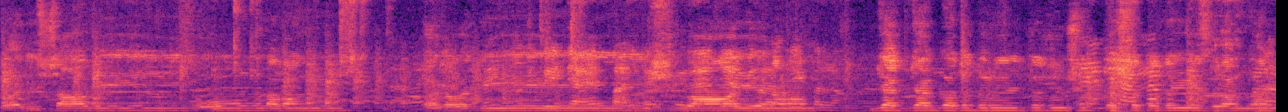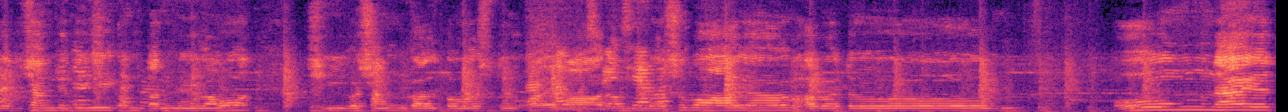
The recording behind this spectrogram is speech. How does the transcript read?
করিষ্যামি ওম নমঃ। ভগবতী শিবায় নমঃ যজ্জাগত দুরিত দুশুদ্ধস্য ততৈ ধরঙ্গং যতি সংযতিকং তন্মে মম শিব সংকল্পমস্তু অয়মারম্ভ শুভায় ভবতু ওম নায়ত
